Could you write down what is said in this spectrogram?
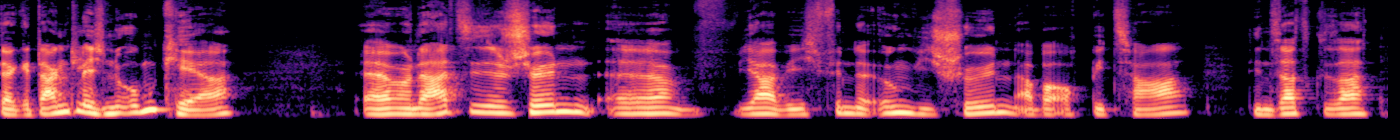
der gedanklichen Umkehr äh, und da hat sie so schön äh, ja wie ich finde irgendwie schön aber auch bizarr den Satz gesagt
